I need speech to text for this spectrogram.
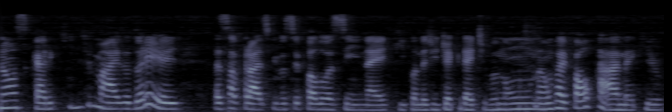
Nossa, cara, que demais. Adorei essa frase que você falou assim, né? Que quando a gente é criativo não, não vai faltar, né? Que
